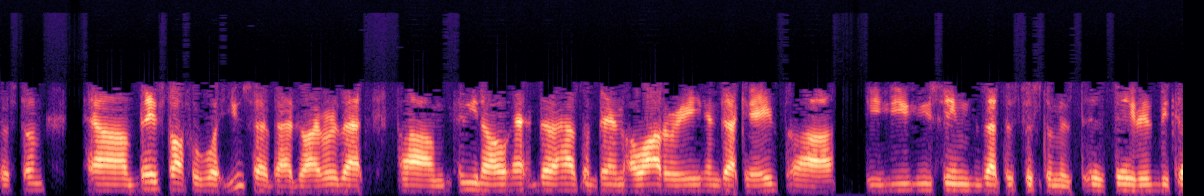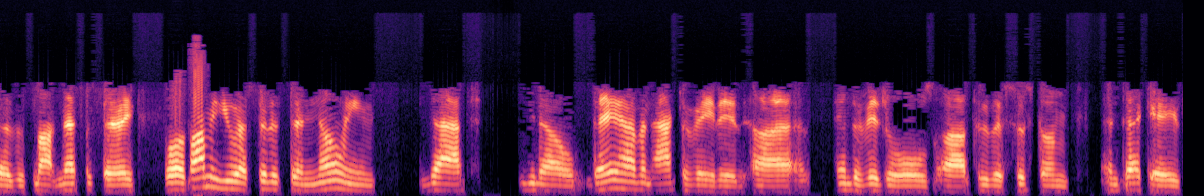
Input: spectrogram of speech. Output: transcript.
system uh, based off of what you said, bad driver, that um, you know eh, there hasn't been a lottery in decades. Uh, you, you you seem that the system is, is dated because it's not necessary. Well, if I'm a U.S. citizen, knowing that you know they haven't activated uh, individuals uh, through this system in decades,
